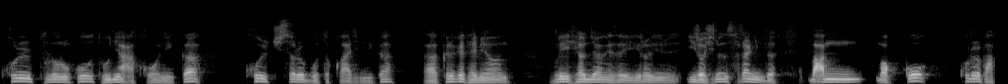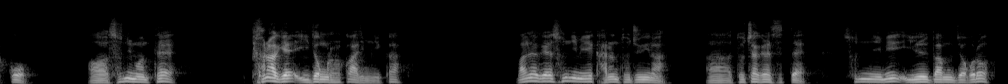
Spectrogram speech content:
콜 불러놓고 돈이 아까우니까 콜 취소를 못할 거 아닙니까? 아, 그렇게 되면 우리 현장에서 이러, 이러시는 사장님들 맘 먹고 콜을 받고 어, 손님한테 편하게 이동을 할 거 아닙니까? 만약에 손님이 가는 도중이나 아, 도착을 했을 때 손님이 일방적으로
